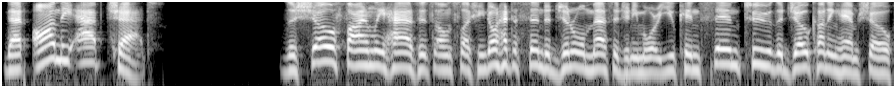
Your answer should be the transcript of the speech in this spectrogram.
that on the app chat, the show finally has its own selection. You don't have to send a general message anymore. You can send to the Joe Cunningham show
